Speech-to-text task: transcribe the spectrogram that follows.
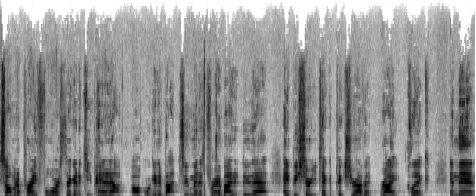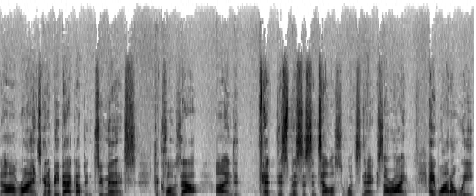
So I'm going to pray for us. They're going to keep handing out talk. We're going to get about two minutes for everybody to do that. Hey, be sure you take a picture of it, right? Click. And then uh, Ryan's going to be back up in two minutes to close out uh, and to t- dismiss us and tell us what's next. All right? Hey, why don't we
